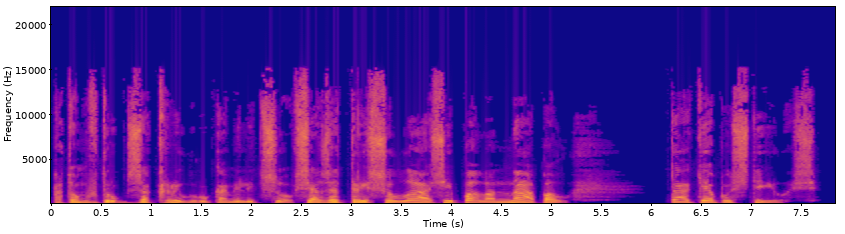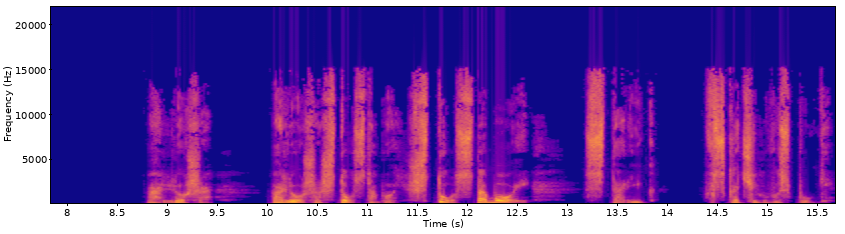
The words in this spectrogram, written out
потом вдруг закрыла руками лицо, вся затряслась и пала на пол, так и опустилась. Алёша, Алёша, что с тобой? Что с тобой? Старик вскочил в испуге.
